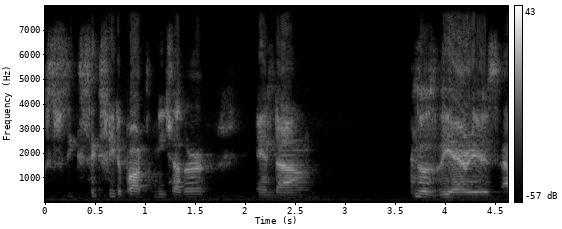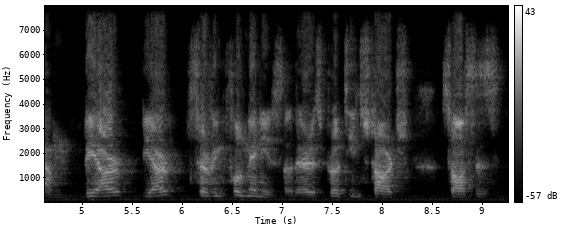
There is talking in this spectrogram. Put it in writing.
six, six feet apart from each other, and um, those are the areas. Um, we are we are serving full menus, so there is protein, starch, sauces,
